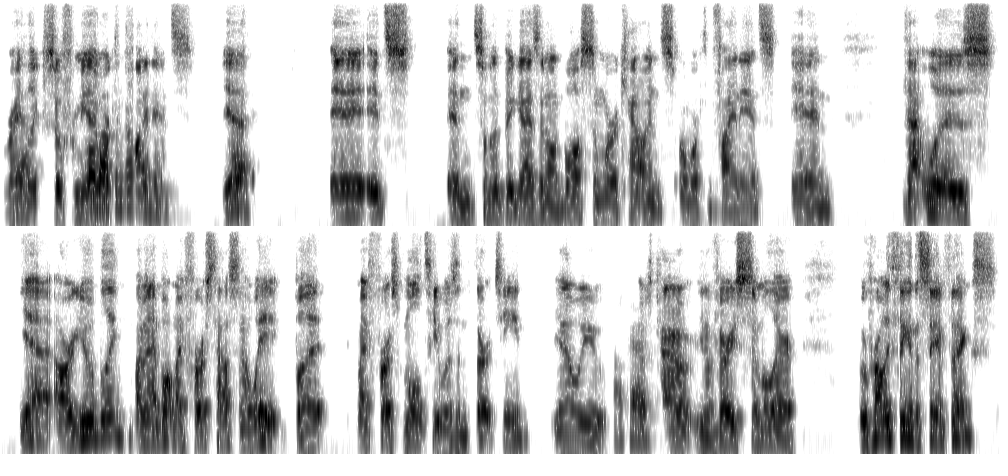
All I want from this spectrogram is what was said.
right? Yeah. Like, so for me, I worked in finance. Yeah, it, it's and some of the big guys I know in Boston were accountants or worked in finance, and that was yeah, arguably. I mean, I bought my first house in 08, but my first multi was in 13. You know, we it was kind of you know very similar. We were probably thinking the same things.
